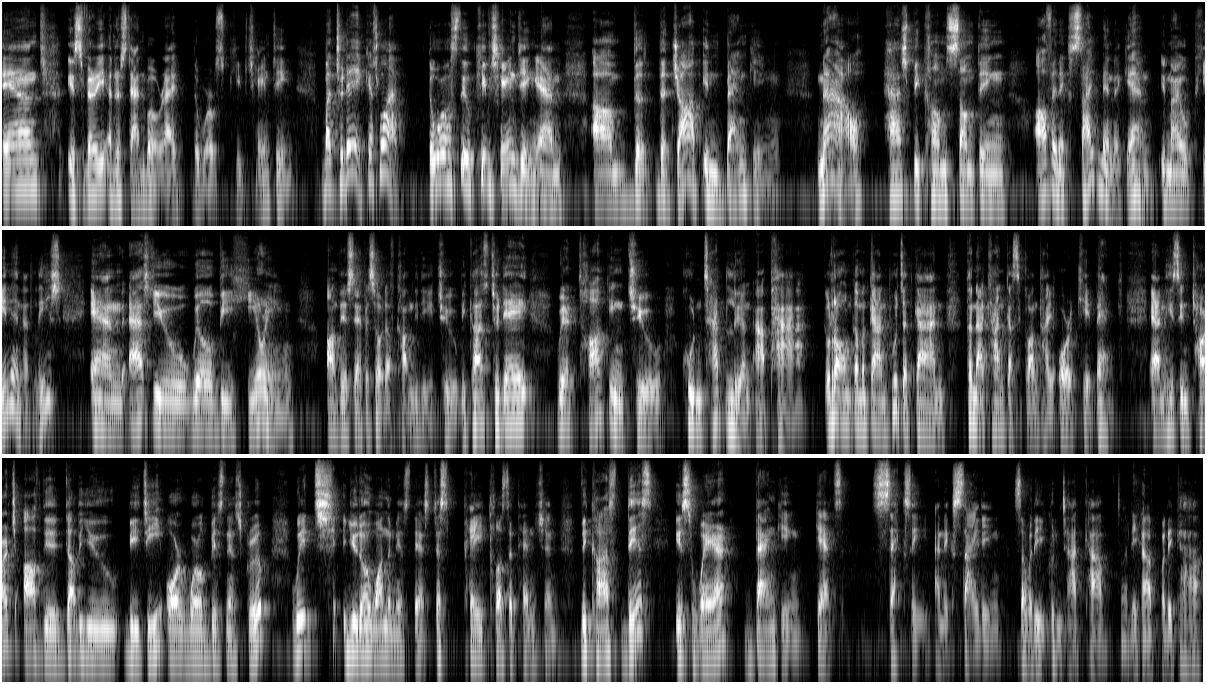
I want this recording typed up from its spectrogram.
And it's very understandable, right? The world keeps changing. But today, guess what? The world still keeps changing, and um, the the job in banking now has become something of an excitement again, in my opinion, at least. And as you will be hearing on this episode of Comedy 2 because today we're talking to คุณชัชเหลืองอาภารองกรรมการผู้จัดการธนาคารกสิกรไทย or K-Bank. And he's in charge of the WBG or World Business Group which you don't want to miss this. Just pay close attention because this is where banking gets sexy and exciting. สวัสดีคุณชัชครับ สวัสดีครับ สวัสดีครับ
